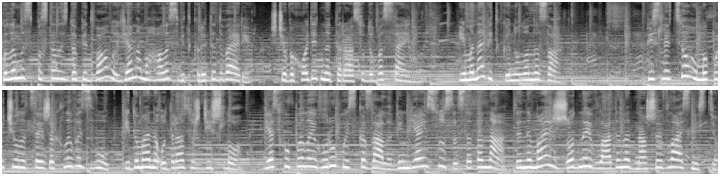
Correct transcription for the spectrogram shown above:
Коли ми спустились до підвалу, я намагалась відкрити двері, що виходять на терасу до басейну, і мене відкинуло назад. Після цього ми почули цей жахливий звук, і до мене одразу ж дійшло. Я схопила його руку і сказала: В ім'я Ісуса, сатана, ти не маєш жодної влади над нашою власністю.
